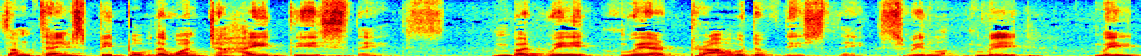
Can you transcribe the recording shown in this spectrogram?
Sometimes people, they want to hide these things. But we, we are proud of these things. We, we, we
